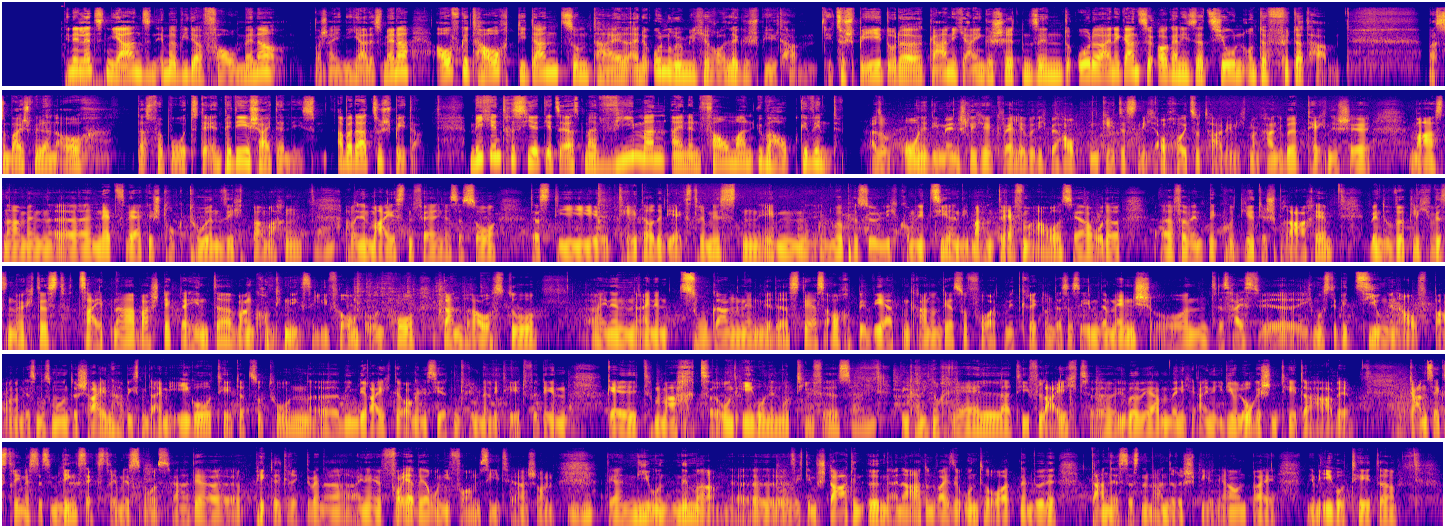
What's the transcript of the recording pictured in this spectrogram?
In den letzten Jahren sind immer wieder V-Männer, wahrscheinlich nicht alles Männer, aufgetaucht, die dann zum Teil eine unrühmliche Rolle gespielt haben, die zu spät oder gar nicht eingeschritten sind oder eine ganze Organisation unterfüttert haben. Was zum Beispiel dann auch das Verbot der NPD scheitern ließ. Aber dazu später. Mich interessiert jetzt erstmal, wie man einen V-Mann überhaupt gewinnt. Also ohne die menschliche Quelle, würde ich behaupten, geht es nicht, auch heutzutage nicht. Man kann über technische Maßnahmen äh, Netzwerke, Strukturen sichtbar machen, mhm. aber in den meisten Fällen ist es so, dass die Täter oder die Extremisten eben nur persönlich kommunizieren. Die machen Treffen aus ja, oder äh, verwenden eine kodierte Sprache. Wenn du wirklich wissen möchtest, zeitnah, was steckt dahinter, wann kommt die nächste Lieferung und Co., dann brauchst du einen, einen Zugang, nennen wir das, der es auch bewerten kann und der sofort mitkriegt. Und das ist eben der Mensch. Und das heißt, äh, ich musste Beziehungen aufbauen. Und jetzt muss man unterscheiden, habe ich es mit einem Ego-Täter zu tun, äh, wie im Bereich der organisierten Kriminalität, für den Geld, Macht und Ego ein Motiv ist. Mhm. Den kann ich noch relativ leicht äh, überwerben, wenn ich einen ideologischen Täter habe. Ganz extrem ist es im Linksextremismus, ja, der Pickel kriegt, wenn er eine Feuerwehruniform sieht, ja schon, mhm. der nie und nimmer nimmer äh, sich dem Staat in irgendeiner Art und Weise unterordnen würde, dann ist das ein anderes Spiel. Ja? Und bei einem Ego-Täter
